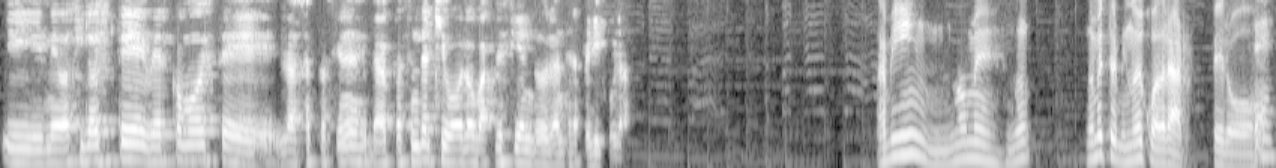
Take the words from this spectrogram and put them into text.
Y me vaciló este ver cómo este las actuaciones, la actuación del chivolo va creciendo durante la película. A mí no me, no, no me terminó de cuadrar, pero... Sí.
